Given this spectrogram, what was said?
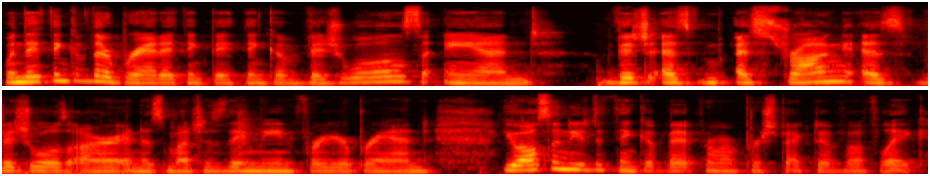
when they think of their brand, I think they think of visuals and as as strong as visuals are and as much as they mean for your brand you also need to think of it from a perspective of like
